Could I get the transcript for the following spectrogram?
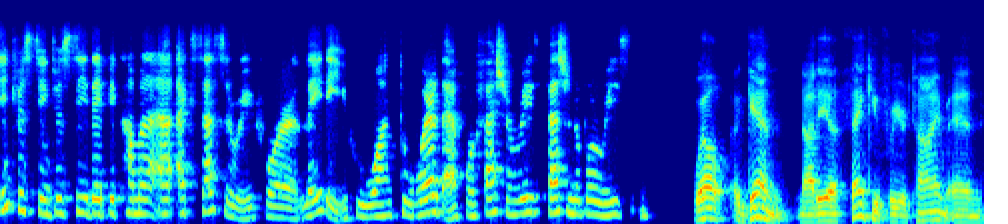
interesting to see they become an accessory for a lady who want to wear that for fashion re- fashionable reason well again nadia thank you for your time and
